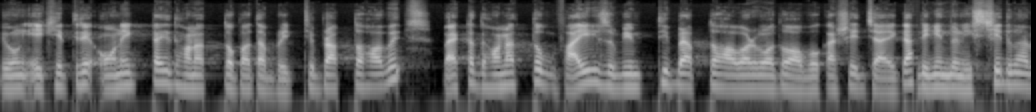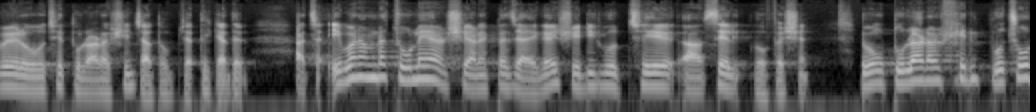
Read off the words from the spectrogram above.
এবং এক্ষেত্রে অনেকটাই ধনাত্মকতা বৃদ্ধিপ্রাপ্ত হবে বা একটা ধনাত্মক ভাইস বৃদ্ধিপ্রাপ্ত হওয়ার মতো অবকাশের জায়গা এটি কিন্তু নিশ্চিতভাবে রয়েছে তুলারাশির জাতক জাতিকাদের। আচ্ছা এবার আমরা চলে আসি আরেকটা জায়গায়, সেটি হচ্ছে সেলফ প্রফেশন এবং তুলা রাশির প্রচুর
